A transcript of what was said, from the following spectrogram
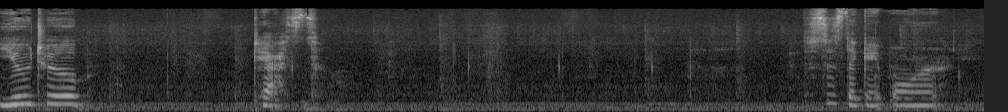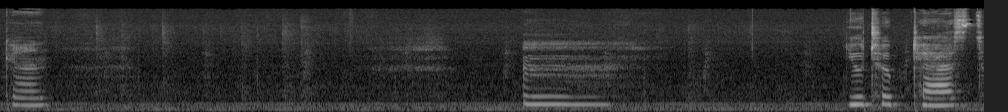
YouTube test is the game or can um, YouTube test.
